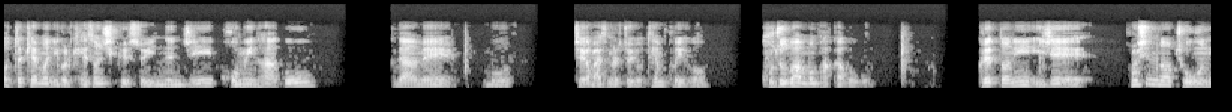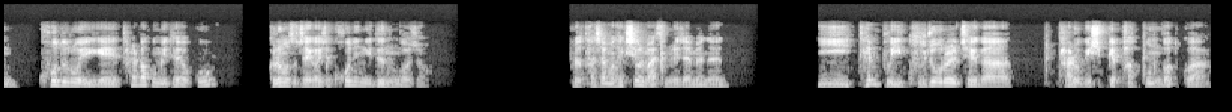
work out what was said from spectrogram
어떻게 하면 이걸 개선시킬 수 있는지 고민하고 그 다음에 뭐 제가 말씀드렸죠 요 템프 이거 구조도 한번 바꿔보고 그랬더니 이제 훨씬 더 좋은 코드로 이게 탈바꿈이 되었고 그러면서 제가 이제 코딩이 느는 거죠. 그래서 다시 한번 핵심을 말씀드리자면은 이 템프, 이 구조를 제가 다루기 쉽게 바꾸는 것과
